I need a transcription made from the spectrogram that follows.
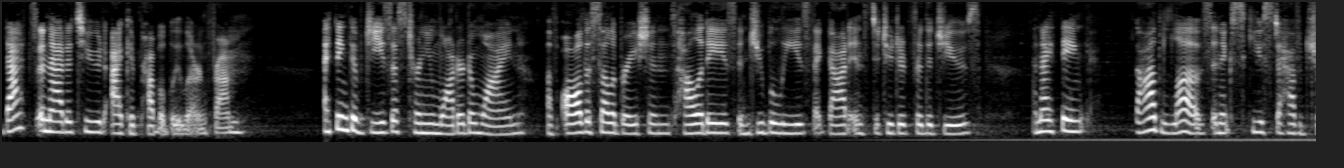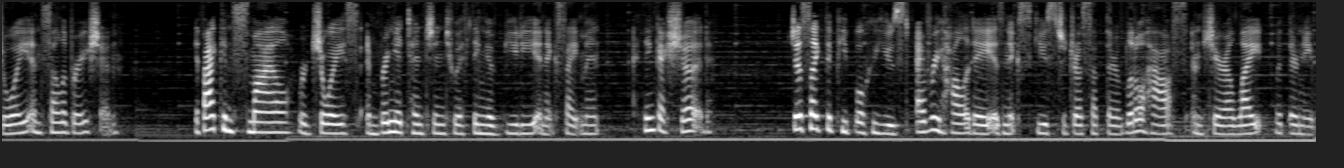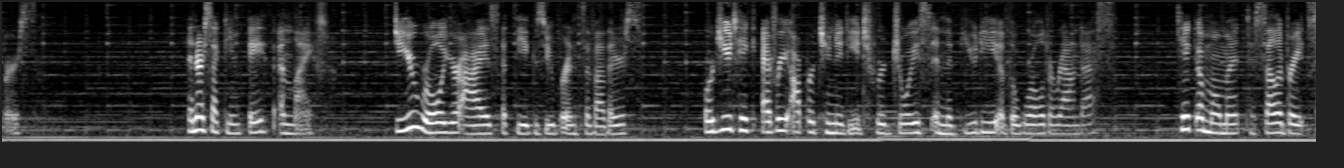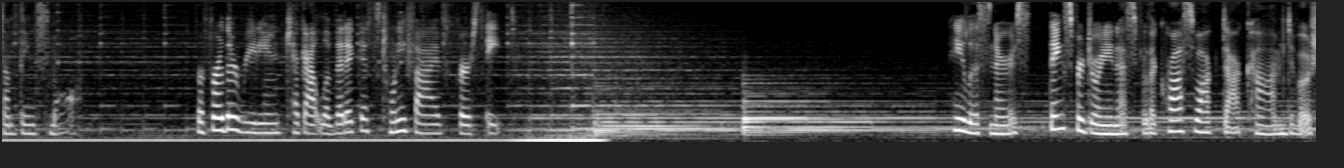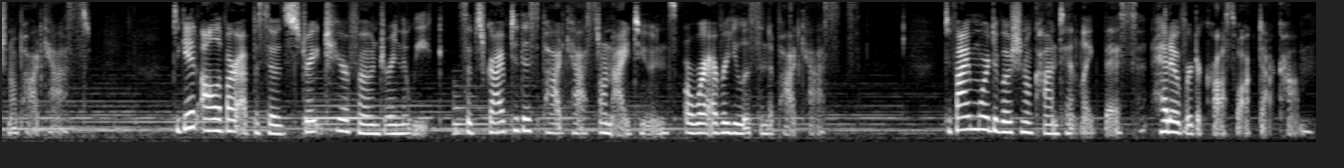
That's an attitude I could probably learn from. I think of Jesus turning water to wine, of all the celebrations, holidays, and jubilees that God instituted for the Jews, and I think, God loves an excuse to have joy and celebration. If I can smile, rejoice, and bring attention to a thing of beauty and excitement, I think I should. Just like the people who used every holiday as an excuse to dress up their little house and share a light with their neighbors. Intersecting faith and life. Do you roll your eyes at the exuberance of others? Or do you take every opportunity to rejoice in the beauty of the world around us? Take a moment to celebrate something small. For further reading, check out Leviticus 25, verse 8. Hey, listeners, thanks for joining us for the Crosswalk.com devotional podcast. To get all of our episodes straight to your phone during the week, subscribe to this podcast on iTunes or wherever you listen to podcasts. To find more devotional content like this, head over to crosswalk.com.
